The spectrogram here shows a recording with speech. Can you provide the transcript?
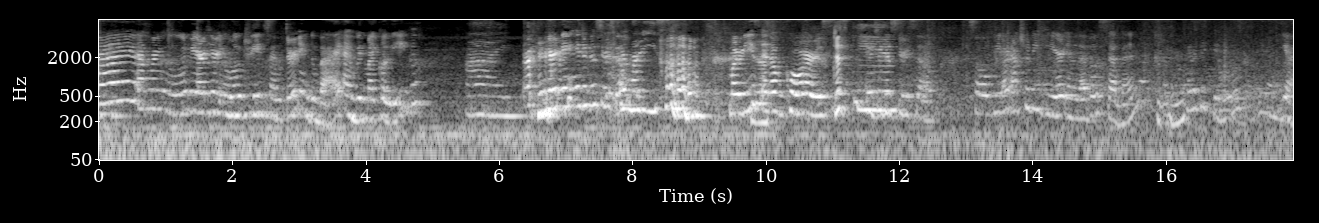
Hi, I'm Renoon. We are here in World Trade Center in Dubai. I'm with my colleague. Hi. Your name, introduce yourself. I'm Maurice. Maurice, and of course, Just introduce yourself. So we are actually here in level 7. Yeah.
